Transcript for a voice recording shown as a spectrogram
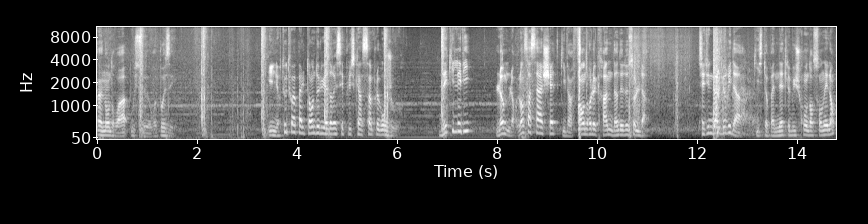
un endroit où se reposer. Ils n'eurent toutefois pas le temps de lui adresser plus qu'un simple bonjour. Dès qu'il les vit, l'homme leur lança sa hachette qui vint fendre le crâne d'un des deux soldats. C'est une balle de Ridar qui stoppa net le bûcheron dans son élan,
